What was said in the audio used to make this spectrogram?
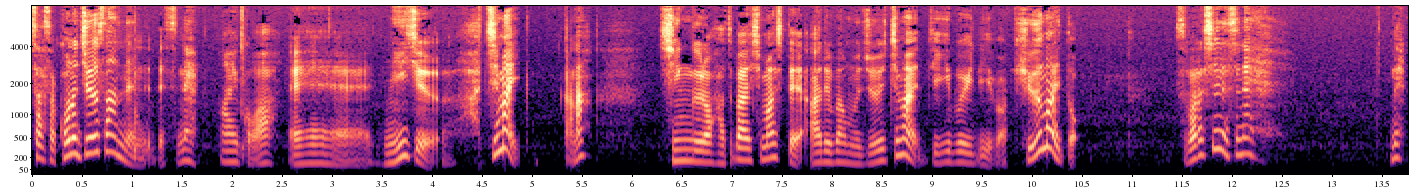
さあさあ、この13年でですね、愛子は、えー、28枚かな。シングルを発売しまして、アルバム11枚、DVD は9枚と、素晴らしいですね。ね、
